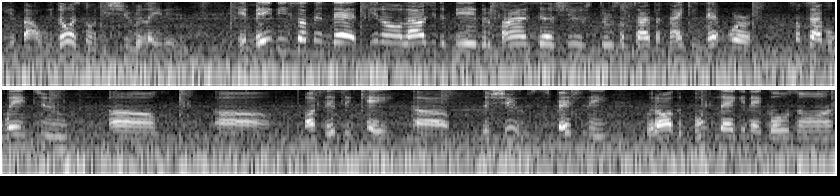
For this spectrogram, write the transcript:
be about. We know it's going to be shoe related. It may be something that, you know, allows you to be able to buy and sell shoes through some type of Nike network, some type of way to um, um, authenticate um, the shoes, especially with all the bootlegging that goes on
